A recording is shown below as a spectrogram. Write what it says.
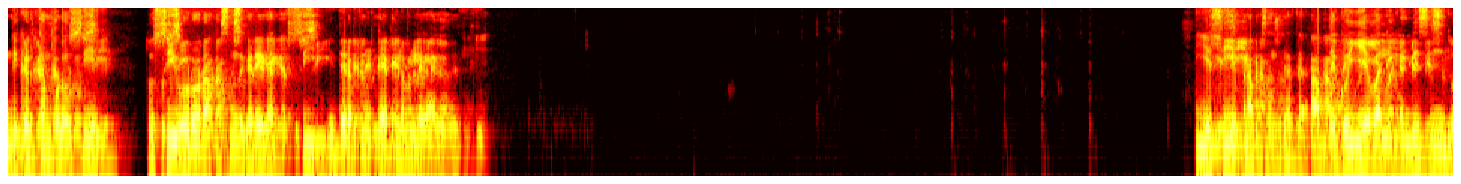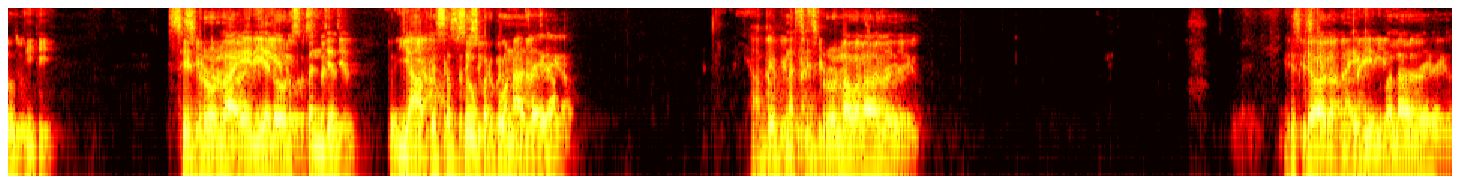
निकटतम पड़ोसी है। तो सी ओरोरा पसंद करेगा तो सी इधर अपने टेबल में लगा देते हैं ये सी अपना पसंद करता है। अब देखो ये वाली कंडीशन जो थी सिड्रोला एरियल और स्पंजल तो यहाँ पे सबसे ऊपर कौन आ जाएगा? यहाँ पे अपना सिड्रोला वाला आ जाएगा। इसके बाद अपना एरियल वाला आ जाएगा।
